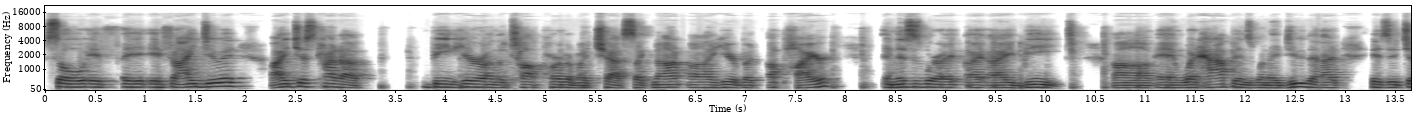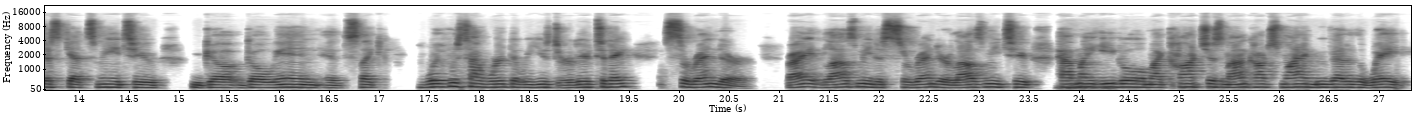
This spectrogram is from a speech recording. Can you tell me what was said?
so if if I do it, I just kind of beat here on the top part of my chest, like not on here, but up higher. And this is where I, I, I beat. Um, and what happens when I do that is it just gets me to go go in. It's like what was that word that we used earlier today? Surrender right? It allows me to surrender, allows me to have my ego, my conscious, my unconscious mind move out of the way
